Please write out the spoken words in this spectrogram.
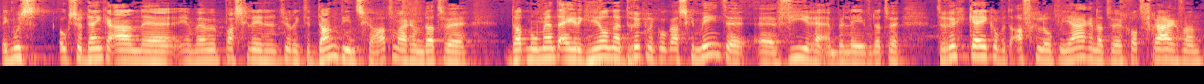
ik moest ook zo denken aan, eh, ja, we hebben pas geleden natuurlijk de dankdienst gehad, waarom dat we dat moment eigenlijk heel nadrukkelijk ook als gemeente eh, vieren en beleven. Dat we terugkijken op het afgelopen jaar en dat we God vragen van,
